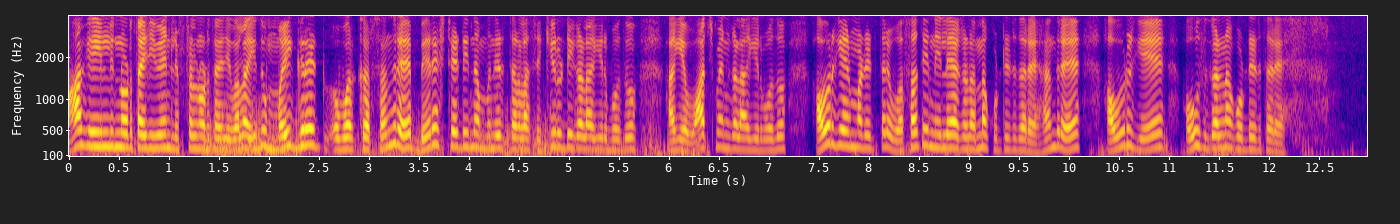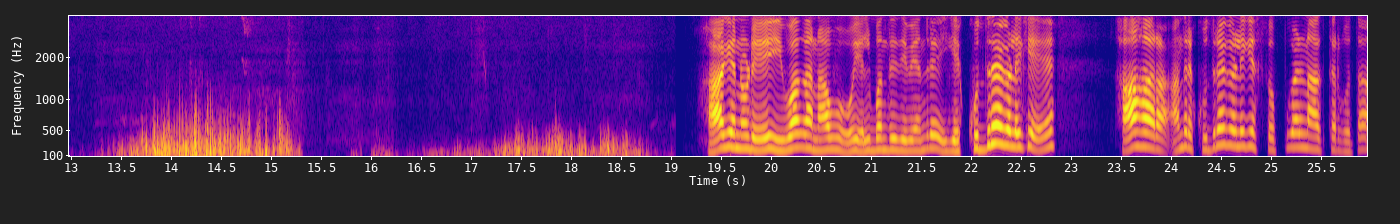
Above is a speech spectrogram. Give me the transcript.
ಹಾಗೆ ಇಲ್ಲಿ ನೋಡ್ತಾ ಇದ್ದೀವಿ ಏನು ಲಿಫ್ಟಲ್ಲಿ ನೋಡ್ತಾ ಇದ್ದೀವಲ್ಲ ಇದು ಮೈಗ್ರೇಟ್ ವರ್ಕರ್ಸ್ ಅಂದರೆ ಬೇರೆ ಸ್ಟೇಟಿಂದ ಬಂದಿರ್ತಾರಲ್ಲ ಸೆಕ್ಯೂರಿಟಿಗಳಾಗಿರ್ಬೋದು ಹಾಗೆ ವಾಚ್ಮೆನ್ಗಳಾಗಿರ್ಬೋದು ಅವ್ರಿಗೆ ಏನು ಮಾಡಿರ್ತಾರೆ, ವಸತಿ ನಿಲಯಗಳನ್ನು ಕೊಟ್ಟಿರ್ತಾರೆ. ಅಂದರೆ ಅವ್ರಿಗೆ ಹೌಸ್ಗಳನ್ನ ಕೊಟ್ಟಿರ್ತಾರೆ. ಹಾಗೆ ನೋಡಿ ಇವಾಗ ನಾವು ಎಲ್ಲಿ ಬಂದಿದ್ದೀವಿ ಅಂದರೆ ಈಗ ಕುದುರೆಗಳಿಗೆ ಆಹಾರ, ಅಂದರೆ ಕುದುರೆಗಳಿಗೆ ಸೊಪ್ಪುಗಳನ್ನ ಹಾಕ್ತಾರೆ ಗೊತ್ತಾ?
